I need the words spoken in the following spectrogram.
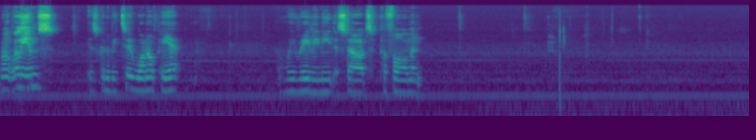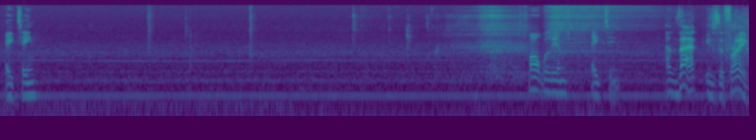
Mark Williams is going to be two one up here, and we really need to start performing. Eighteen. Mark Williams, 18. And that is the frame.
